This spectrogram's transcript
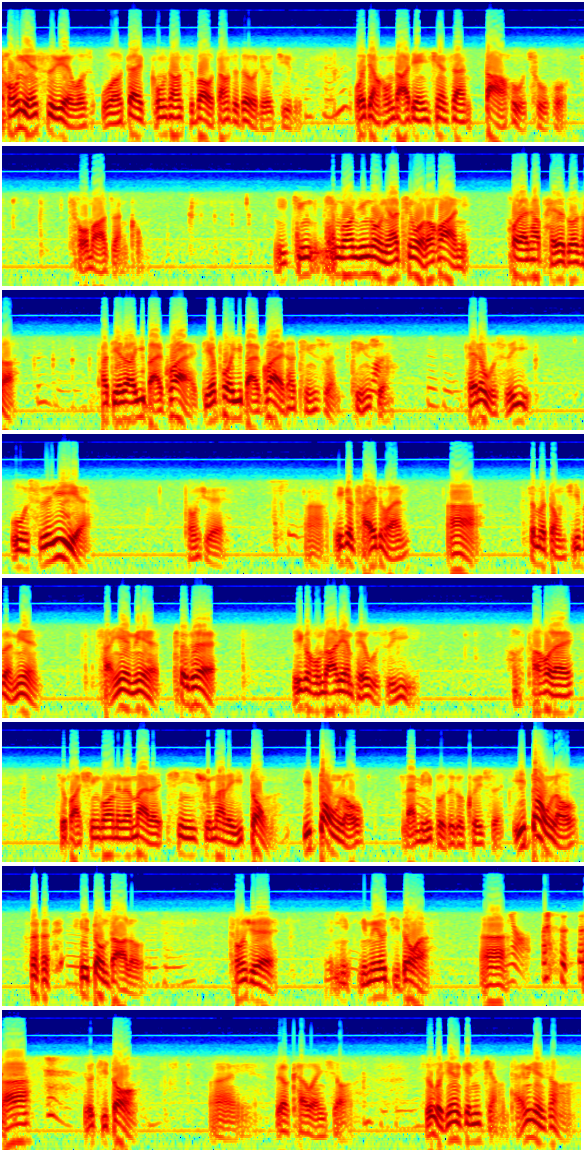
同年四月，我我在《工商时报》我当时都有留记录，嗯我讲宏达电一千三，大户出货，筹码转空。你金星光金控，你要听我的话，你后来他赔了多少？嗯他跌到一百块，跌破一百块，他停损，停损。赔了五十亿，五十亿啊！同学。啊，一个财团啊，这么懂基本面、产业面，对不对？一个宏达电赔五十亿，他后来就把星光那边卖了，信义区卖了一栋，一栋楼来弥补这个亏损，一栋楼，呵 呵一栋大楼。嗯，同学，你你们有几栋啊？啊妙，啊，有几栋？哎呀，不要开玩笑了。所以我今天跟你讲，台面上啊，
